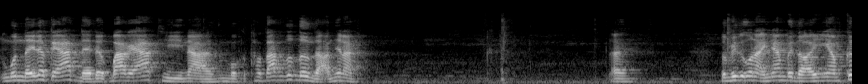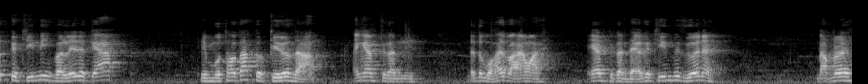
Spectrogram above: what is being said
muốn lấy được cái ad để được ba cái ad thì là một thao tác rất đơn giản như này. Đây. Tôi ví dụ này anh em, bây giờ anh em cất cái chín đi và lấy được cái ad thì một thao tác cực kỳ đơn giản. Anh em chỉ cần, đây tôi bỏ hết vào ngoài. Em chỉ cần để cái chín phía dưới này. Đặt đây.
